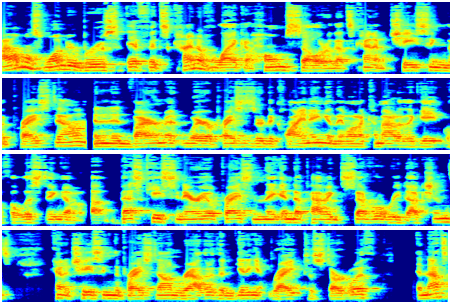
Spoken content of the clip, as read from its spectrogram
I almost wonder, Bruce, if it's kind of like a home seller that's kind of chasing the price down in an environment where prices are declining and they want to come out of the gate with a listing of a best case scenario price and they end up having several reductions, kind of chasing the price down rather than getting it right to start with and that's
